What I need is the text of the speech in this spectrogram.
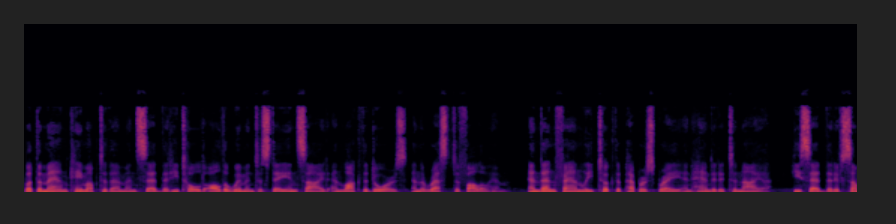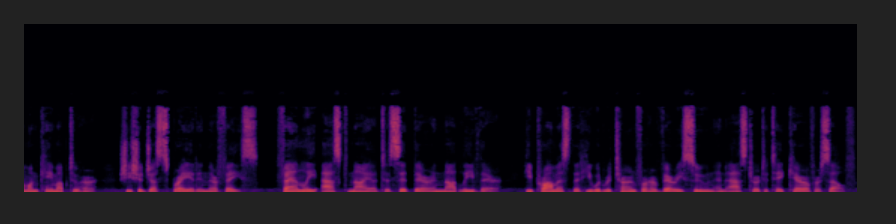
But the man came up to them and said that he told all the women to stay inside and lock the doors and the rest to follow him. And then Fan Li took the pepper spray and handed it to Naya, he said that if someone came up to her, she should just spray it in their face. Fanli asked Naya to sit there and not leave there, he promised that he would return for her very soon and asked her to take care of herself.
